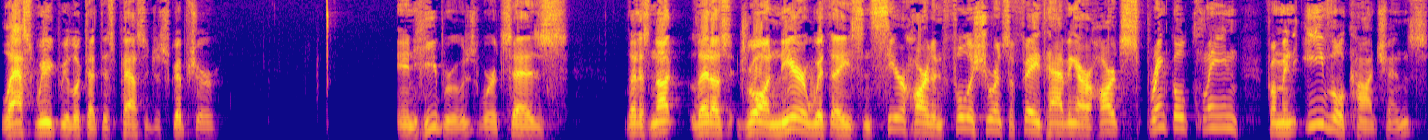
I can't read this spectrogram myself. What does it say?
last week we looked at this passage of scripture in Hebrews where it says, let us not, let us draw near with a sincere heart and full assurance of faith, having our hearts sprinkled clean from an evil conscience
